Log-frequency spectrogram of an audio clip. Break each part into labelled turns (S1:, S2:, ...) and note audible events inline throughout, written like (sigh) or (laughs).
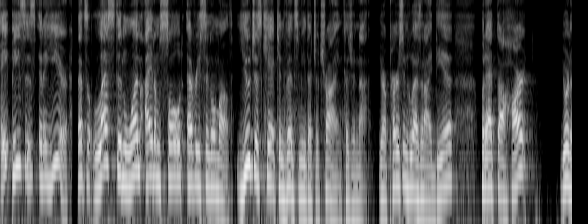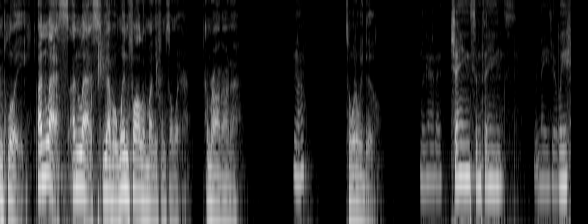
S1: eight pieces in a year. That's less than one item sold every single month. You just can't convince me that you're trying because you're not. You're a person who has an idea, but at the heart, you're an employee. Unless, unless you have a windfall of money from somewhere. I'm wrong, aren't I?
S2: No,
S1: So what do we do?
S2: we gotta change some things majorly.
